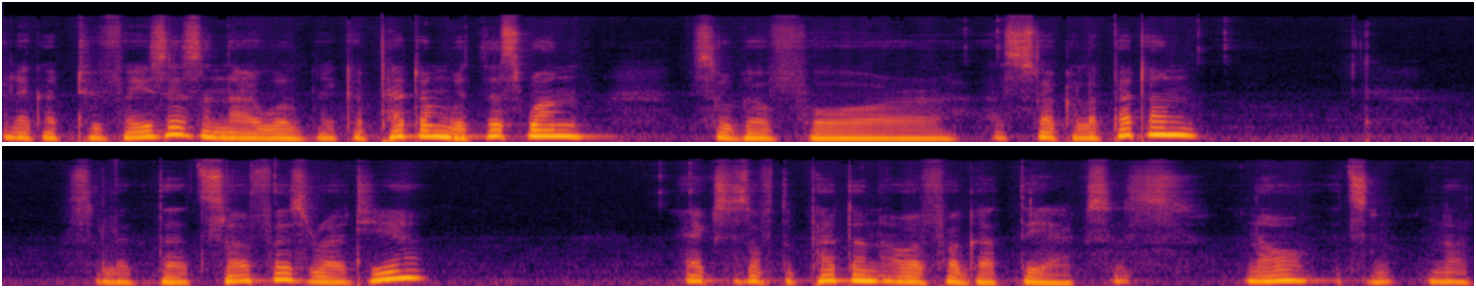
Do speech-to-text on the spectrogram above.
And I got two faces and I will make a pattern with this one. So go for a circular pattern. Select that surface right here. Axis of the pattern. Oh I forgot the axis. No, it's not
